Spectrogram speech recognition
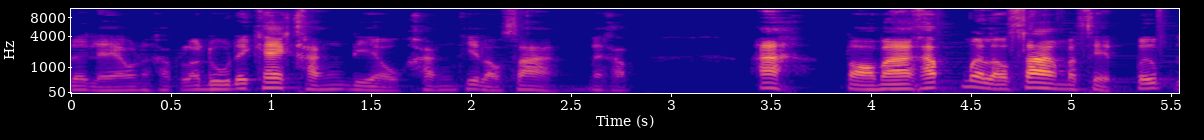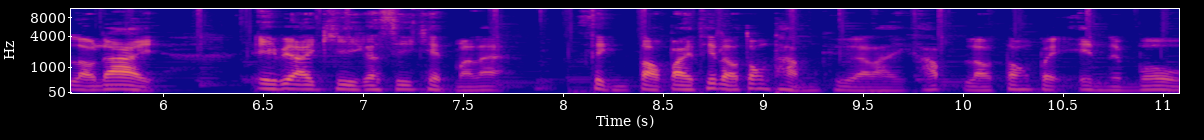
ได้แล้วนะครับ เราดูได้แค่ครั้งเดียวครั้งที่เราสร้างนะครับ อะต่อมาครับเมื่อเราสร้างมาเสร็จปุ๊บเราได้ API Key กับ Secret มาแล้ว สิ่งต่อไปที่เราต้องทำคืออะไรครับ เราต้องไป enable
